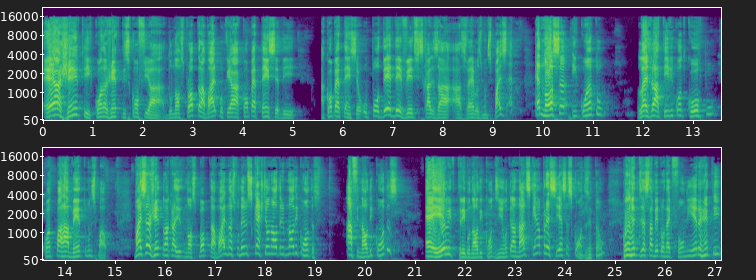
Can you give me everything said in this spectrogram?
é a gente, quando a gente desconfiar do nosso próprio trabalho, porque a competência de a competência, o poder dever de fiscalizar as verbas municipais é, é nossa enquanto legislativo, enquanto corpo, enquanto parlamento municipal. Mas se a gente não acredita no nosso próprio trabalho, nós podemos questionar o Tribunal de Contas. Afinal de contas, é ele, Tribunal de Contas, em outra análise, quem aprecia essas contas. Então, quando a gente quiser saber para onde é que foi o dinheiro, a gente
